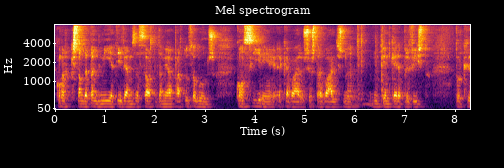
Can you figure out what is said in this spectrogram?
com a questão da pandemia, tivemos a sorte da maior parte dos alunos conseguirem acabar os seus trabalhos no, no tempo que era previsto, porque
